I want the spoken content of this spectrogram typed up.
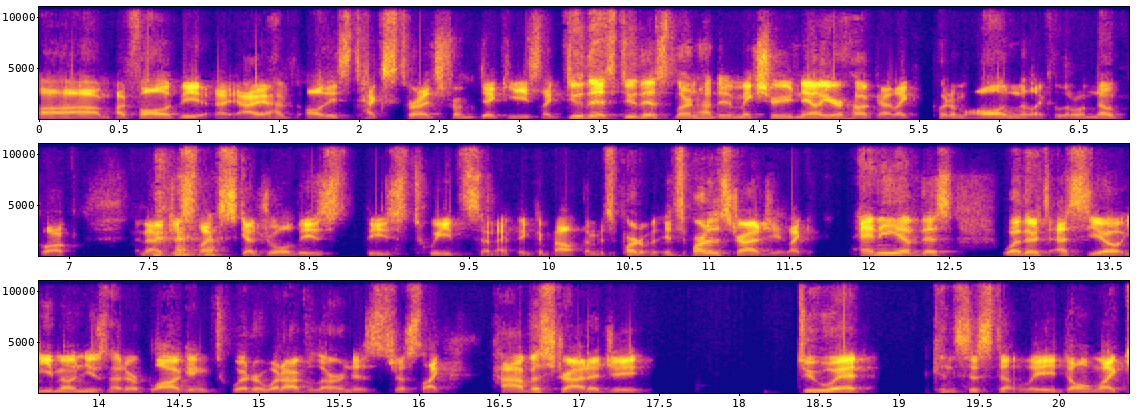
um, I follow the, I have all these text threads from Dickie's, like do this, do this, learn how to make sure you nail your hook. I like put them all into like a little notebook and I just like schedule these, these tweets and I think about them. It's part of, it's part of the strategy. Like any of this, whether it's SEO, email, newsletter, blogging, Twitter, what I've learned is just like have a strategy, do it consistently. Don't like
